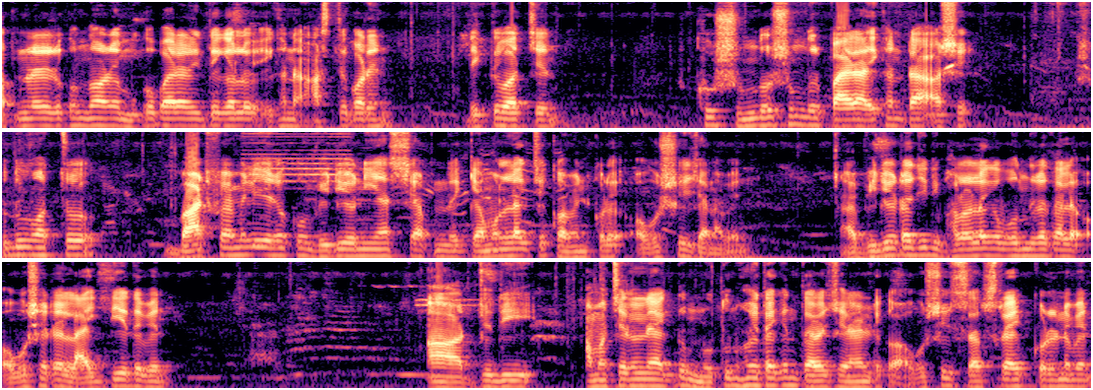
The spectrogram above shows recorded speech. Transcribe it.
আপনারা এরকম ধরনের মুখো পায়রা নিতে গেলেও এখানে আসতে পারেন। দেখতে পাচ্ছেন, খুব সুন্দর সুন্দর পায়রা এখানটা আসে। শুধুমাত্র বার্ড ফ্যামিলি এরকম ভিডিও নিয়ে আসছে, আপনাদের কেমন লাগছে কমেন্ট করে অবশ্যই জানাবেন। আর ভিডিওটা যদি ভালো লাগে বন্ধুরা, তাহলে অবশ্যই একটা লাইক দিয়ে দেবেন। আর যদি আমার চ্যানেলে একদম নতুন হয়ে থাকেন, তাহলে চ্যানেলটাকে অবশ্যই সাবস্ক্রাইব করে নেবেন।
